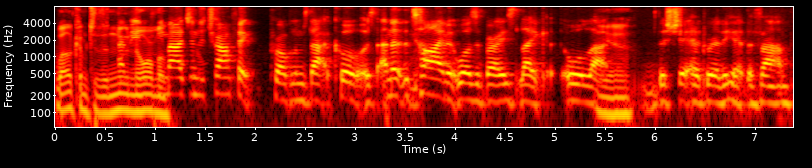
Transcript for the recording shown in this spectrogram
Welcome to the new I mean, normal. Imagine the traffic problems that caused. And at the time, it was a very, like, all that, Yeah. the shit had really hit the fan.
